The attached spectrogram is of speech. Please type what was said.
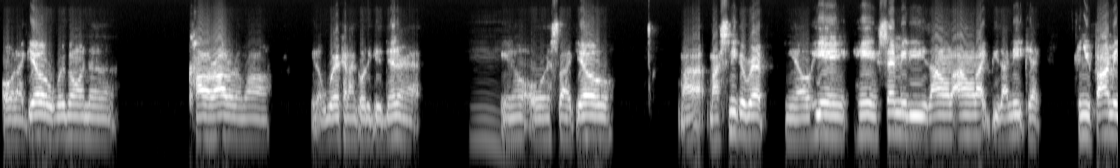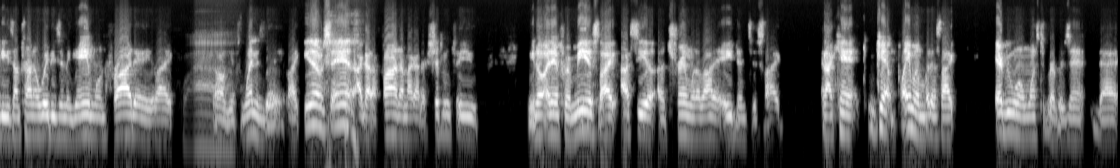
or like yo, we're going to Colorado tomorrow, you know, where can I go to get dinner at? Hmm. you know, or it's like, yo, my my sneaker rep, you know, he ain't he ain't send me these. I don't I don't like these. I need can can you find me these? I'm trying to wear these in the game on Friday. Like, Wow. dog, it's Wednesday. Like, you know what I'm saying? I gotta find them. I gotta ship them to you. You know, and then for me, it's like I see a, a trend with a lot of agents. It's like, and I can't you can't blame them, but it's like everyone wants to represent that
